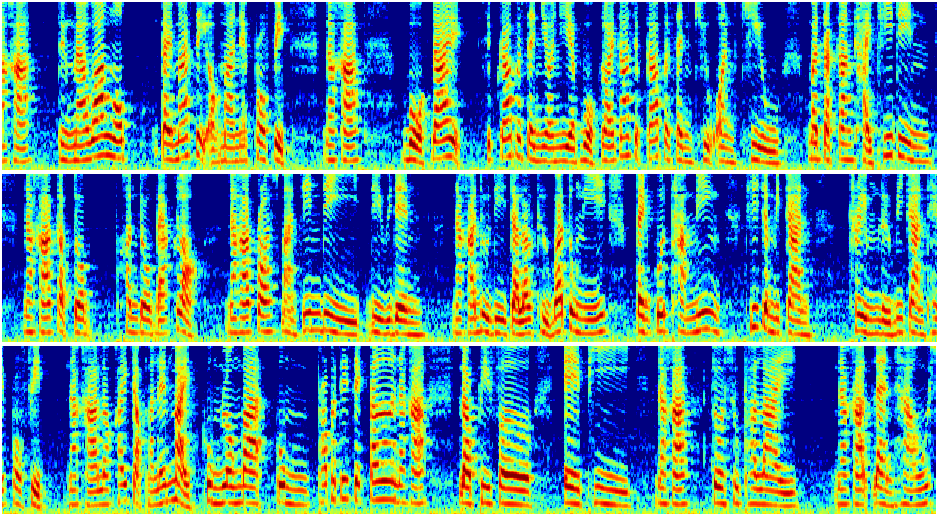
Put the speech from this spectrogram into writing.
นะคะ ถึงแม้ว่างบไตรมาส4ออกมาใน profit นะคะ บวกได้ 19% year on year บวก 199% Q on Q มาจากการขายที่ดินนะคะ กับตัวคอนโด backlog นะคะ gross margin ดี dividend นะคะ ดูดี แต่เราถือว่าตรงนี้เป็น good timing ที่จะมีการ trim หรือมีการ take profit นะคะแล้วค่อยกลับมาเล่นใหม่ กลุ่มลงบากลุ่ม property sector นะคะ เรา prefer AP นะคะ ตัวสุภาลัยนะคะ land house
